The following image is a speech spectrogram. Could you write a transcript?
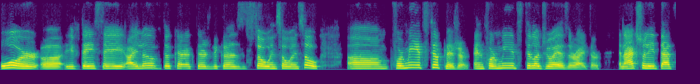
Or uh, if they say i love the characters because so and so and so um, for me it's still pleasure and for me it's still a joy as a writer. And actually that's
